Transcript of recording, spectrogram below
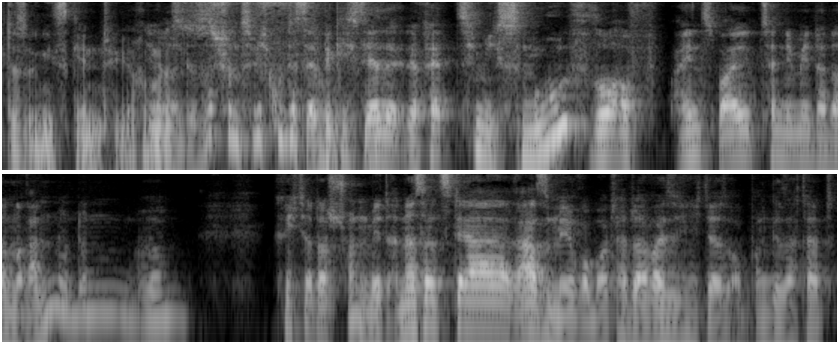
das irgendwie scannt, wie auch immer Ja, das ist schon ziemlich gut, dass er wirklich sehr, sehr, der fährt ziemlich smooth, so auf ein, zwei Zentimeter dann ran und dann ähm, kriegt er das schon mit. Anders als der Rasenmäherroboter, da weiß ich nicht, ob man gesagt hat,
